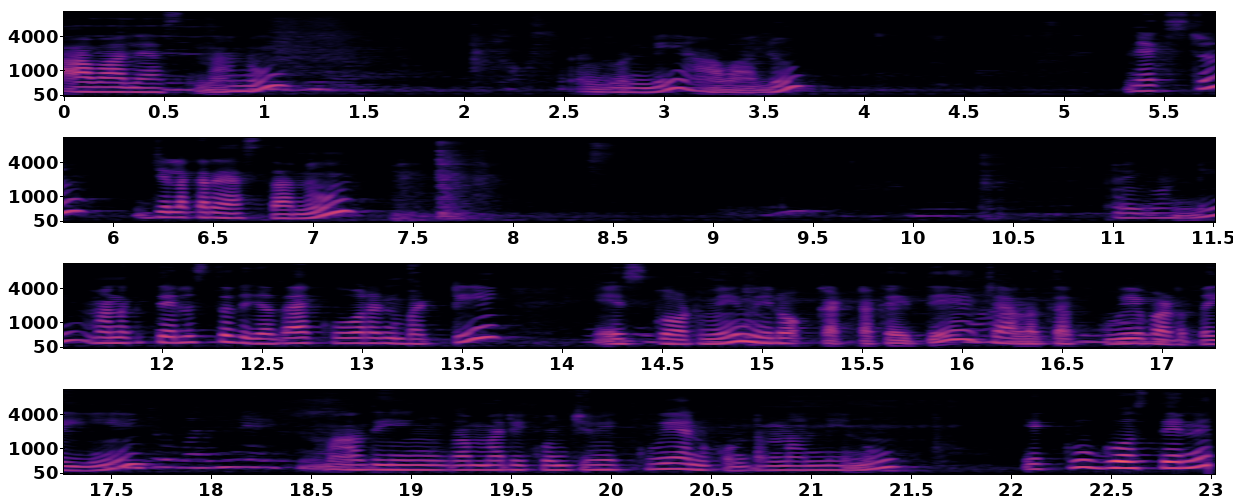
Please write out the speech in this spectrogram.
ఆవాలు వేస్తున్నాను. ఇవ్వండి ఆవాలు. నెక్స్ట్ జీలకర్ర వేస్తాను. ఇవ్వండి. మనకు తెలుస్తుంది కదా కూరని బట్టి వేసుకోవటమే. మీరు ఒక కట్టకైతే చాలా తక్కువే పడతాయి. మాది ఇంకా మరి కొంచెం ఎక్కువే అనుకుంటున్నాను నేను. ఎక్కువ కోస్తేనే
